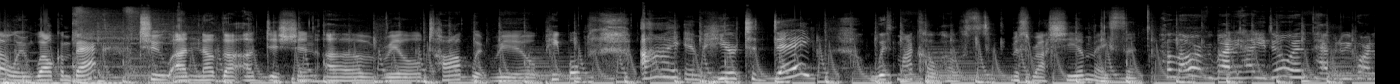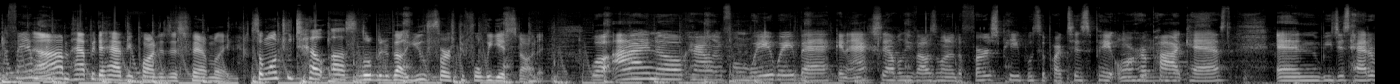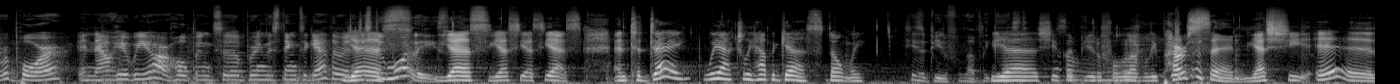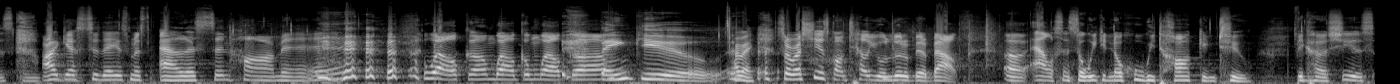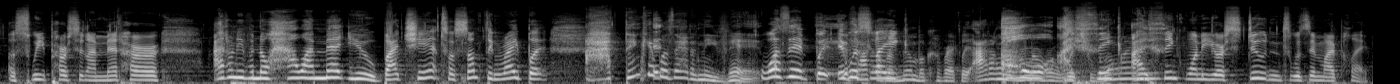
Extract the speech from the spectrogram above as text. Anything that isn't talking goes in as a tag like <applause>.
Hello and welcome back to another edition of Real Talk with Real People. I am here today with my co-host, Miss Rashia Mason. Hello, everybody. How you doing? Happy to be part of the family. I'm happy to have you part of this family. So, won't you tell us a little bit about you first before we get started? Well, I know Carolyn from way, way back, and actually, I believe I was one of the first people to participate on her podcast. And we just had a rapport, and now here we are, hoping to bring this thing together and just do more of these. Yes, yes, yes, yes. And today we actually have a guest, don't we? She's a beautiful, lovely guest. Yeah, she's a beautiful, lovely person. <laughs> yes, she is. Our guest today is Miss Alison Harmon. <laughs> welcome, welcome, welcome. Thank you. All right. So Rashia is going to tell you a little bit about uh, Alison so we can know who we're talking to because she is a sweet person. I met her. I don't even know how I met you by chance or something, right? But I think it was at an event. was it? But it if was I like remember correctly. I don't oh, remember I which think one. I think one of your students was in my play.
